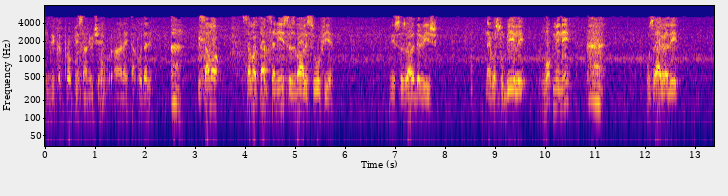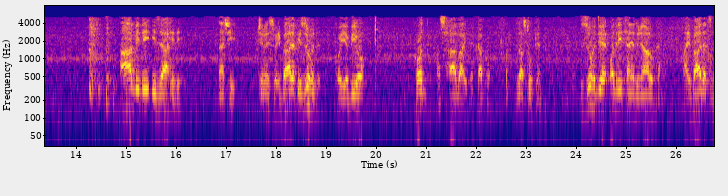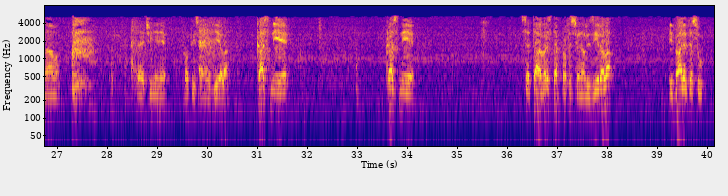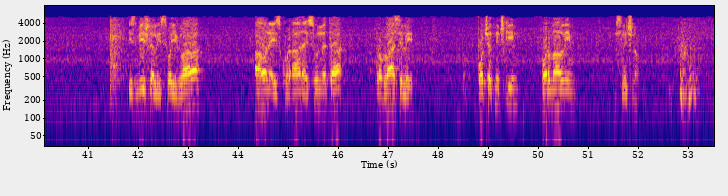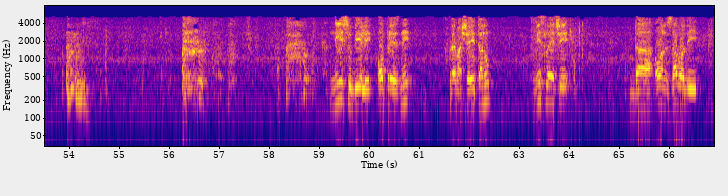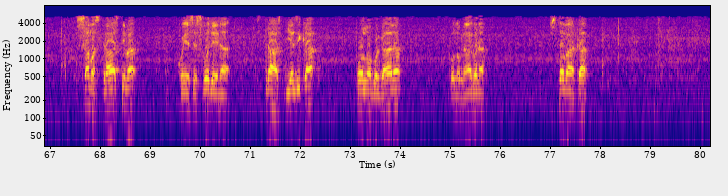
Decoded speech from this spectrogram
I zikr propisan i učenje Kur'ana i tako dalje. Samo, samo tad se nisu zvali sufije. Nisu se zvali derviši. Nego su bili mu'mini u zagradi abidi i zahidi. Znači, činili su ibadat i zuhd koji je bio kod ashaba i tekako zastupljen. Zuhd je odricanje dunjaluka, a ibadat znamo da je činjenje propisanih dijela. Kasnije kasnije se ta vrsta profesionalizirala i badete su izmišljali iz svojih glava a one iz Kur'ana i Sunneta proglasili početničkim, formalnim i slično. Nisu bili oprezni prema šeitanu, misleći da on zavodi samo strastima koje se svode na strast jezika, polnog organa, polnog nagona, stomaka,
